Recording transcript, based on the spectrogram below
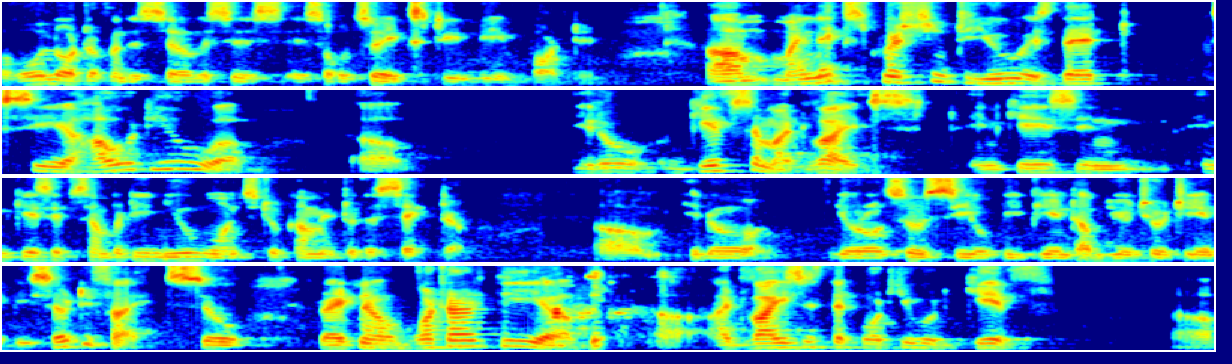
a whole lot of other services is also extremely important. Um, my next question to you is that, see, how would you, uh, uh, you know, give some advice in case in in case if somebody new wants to come into the sector? Um, you know, you're also COPP and WHO GMP certified. So right now, what are the uh, uh, advices that what you would give uh,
